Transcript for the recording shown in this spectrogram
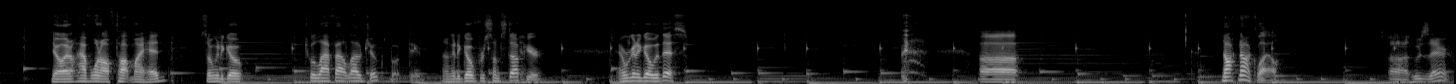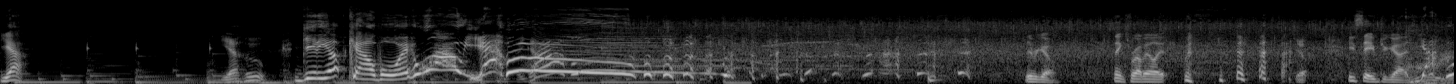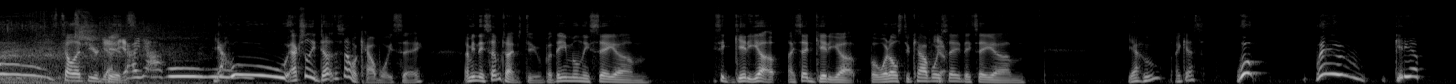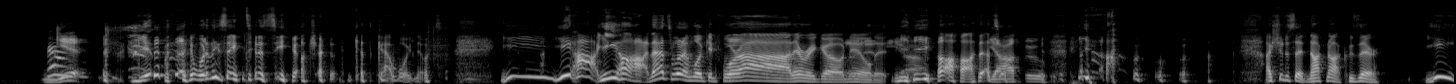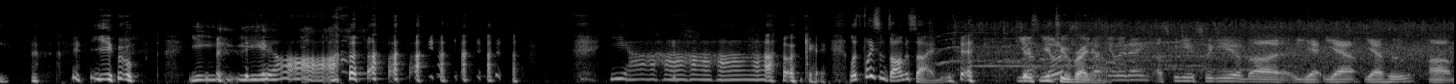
No, I don't have one off the top of my head. So I'm gonna go to a laugh out loud jokes book, dude. I'm gonna go for some stuff here, and we're gonna go with this. uh, knock knock, Lyle. Uh, who's there? Yeah. Yahoo. Giddy up, cowboy! Wow! Yahoo! there we go. Thanks, Rob Elliott. Yep. He saved you guys. Yahoo! Tell that to your kids. yeah, Yahoo. Yahoo! Actually, that's not what cowboys say. I mean, they sometimes do, but they only say um, they say giddy up. I said giddy up, but what else do cowboys Yeah. say? They say um, Yahoo! I guess. Whoop, Woo! Giddy up! Get. Yep. what do they say in Tennessee? I'm trying to think of the cowboy notes. Yee, yeehaw, yeehaw. That's what I'm looking for. Ah, there we go. That's what it Nailed it. is, Yeehaw. That's what- Yahoo. Yahoo. I should have said knock knock. Who's there? Yee. you. Yeehaw. Yeah. Okay. Let's play some Zombicide. There's You know YouTube right now. The other day, uh, speaking speaking of uh, yeah, yeah, Yahoo. Um, I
